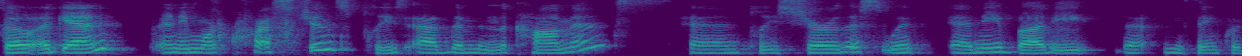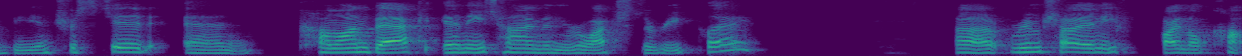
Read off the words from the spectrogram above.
So again, any more questions? Please add them in the comments. And please share this with anybody that you think would be interested and come on back anytime and watch the replay. Uh, Rimsha, any final co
